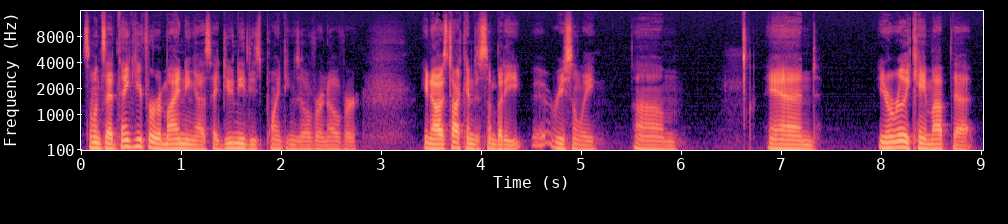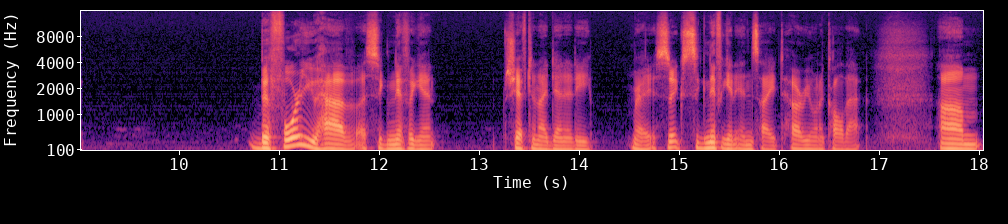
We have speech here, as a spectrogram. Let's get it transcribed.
someone said, "Thank you for reminding us. I do need these pointings over and over." You know, I was talking to somebody recently, um, and you know, it really came up that before you have a significant shift in identity, right, significant insight, however you want to call that, um,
